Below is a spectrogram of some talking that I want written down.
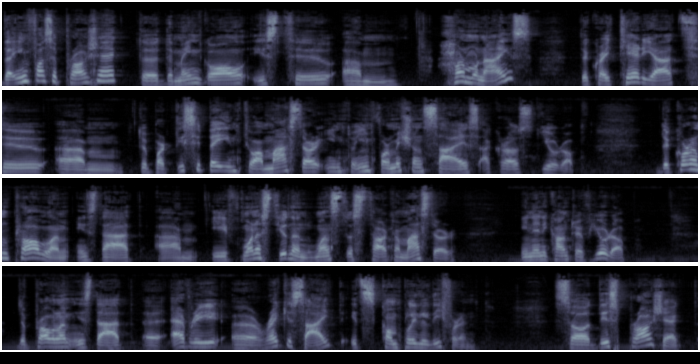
The Infose project, the, the main goal is to um, harmonize the criteria to um, to participate into a master into information science across Europe. The current problem is that um, if one student wants to start a master in any country of Europe, the problem is that uh, every uh, requisite it's completely different. So this project,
